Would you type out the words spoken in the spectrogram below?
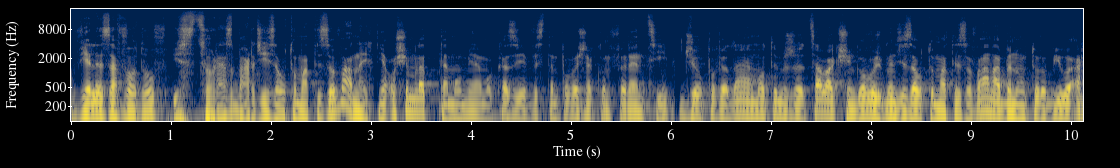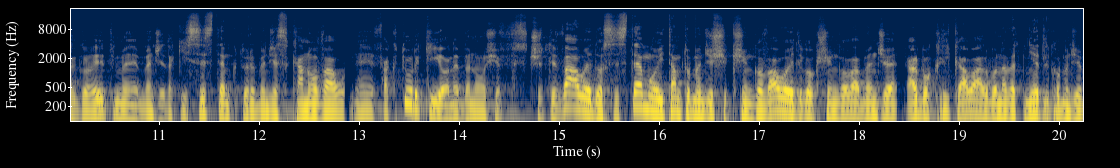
Wiele zawodów jest coraz bardziej zautomatyzowanych. Ja 8 lat temu miałem okazję występować na konferencji, gdzie opowiadałem o tym, że cała księgowość będzie zautomatyzowana, będą to robiły algorytmy, będzie taki system, który będzie skanował e, fakturki, one będą się wczytywały do systemu i tam to będzie się księgowało i tylko księgowa będzie albo klikała, albo nawet nie, tylko będzie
